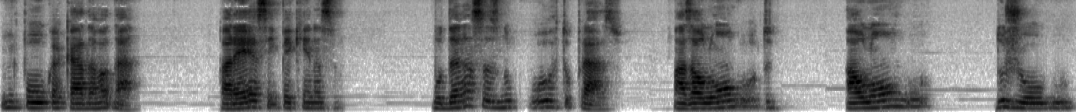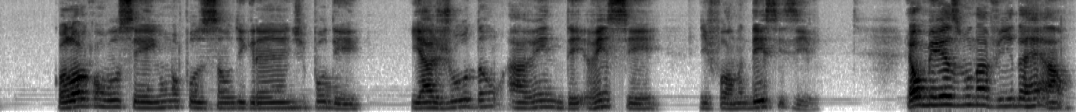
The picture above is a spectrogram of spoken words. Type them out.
um pouco a cada rodada. Parecem pequenas mudanças no curto prazo, mas ao longo do, ao longo do jogo colocam você em uma posição de grande poder e ajudam a vender, vencer de forma decisiva. É o mesmo na vida real.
